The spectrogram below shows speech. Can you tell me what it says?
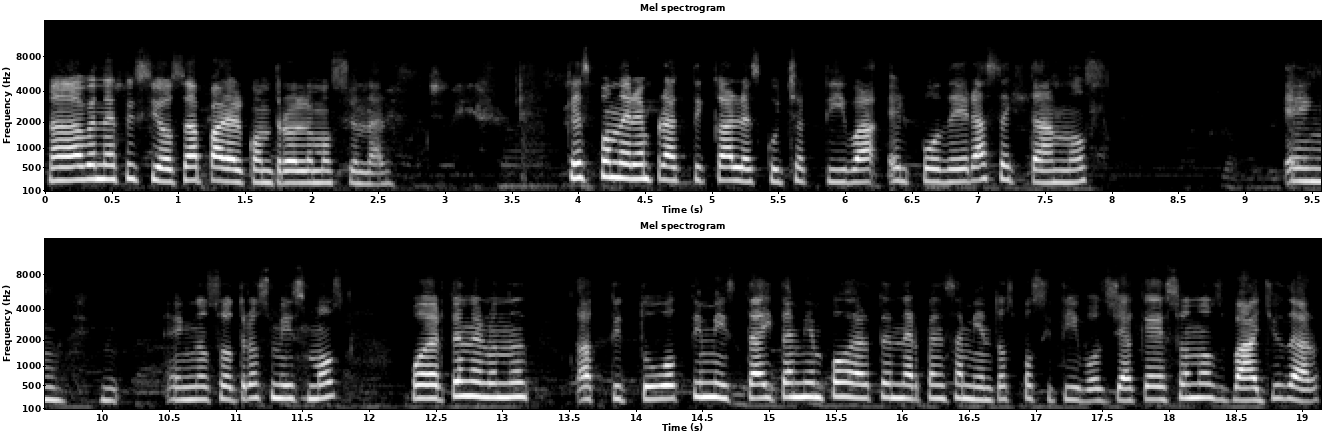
nada beneficiosa para el control emocional que es poner en práctica la escucha activa, el poder aceptarnos en, en nosotros mismos, poder tener una actitud optimista y también poder tener pensamientos positivos, ya que eso nos va a ayudar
